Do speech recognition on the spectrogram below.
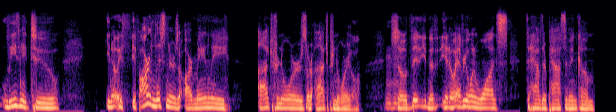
leads me to you know if if our listeners are mainly entrepreneurs or entrepreneurial mm-hmm. so the, you know you know everyone wants to have their passive income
